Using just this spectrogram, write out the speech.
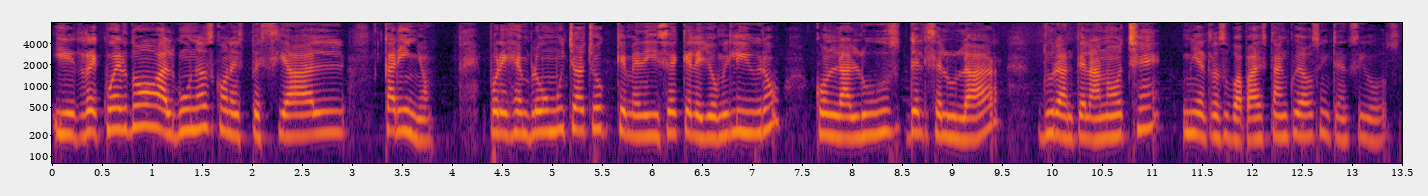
y recuerdo algunas con especial cariño. Por ejemplo, un muchacho que me dice que leyó mi libro con la luz del celular durante la noche mientras su papá está en cuidados intensivos.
